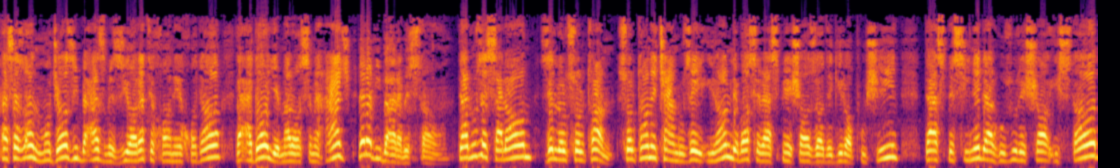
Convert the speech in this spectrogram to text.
پس از آن مجازی به عزم زیارت خانه خدا و ادای مراسم حج بروی به عربستان. در روز سلام زلل سلطان سلطان چند روزه ایران لباس رسمی شاهزادگی را پوشید دست به سینه در حضور شاه ایستاد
